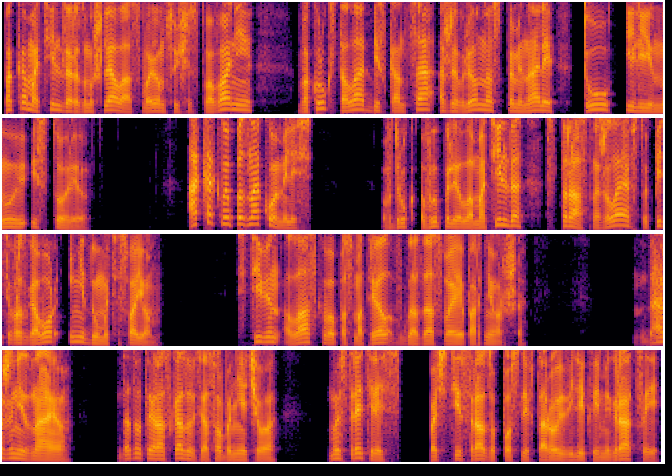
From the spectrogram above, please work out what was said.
Пока Матильда размышляла о своем существовании, вокруг стола без конца оживленно вспоминали ту или иную историю. «А как вы познакомились?» Вдруг выпалила Матильда, страстно желая вступить в разговор и не думать о своем. Стивен ласково посмотрел в глаза своей партнерши. «Даже не знаю. Да тут и рассказывать особо нечего. Мы встретились почти сразу после второй Великой Миграции.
